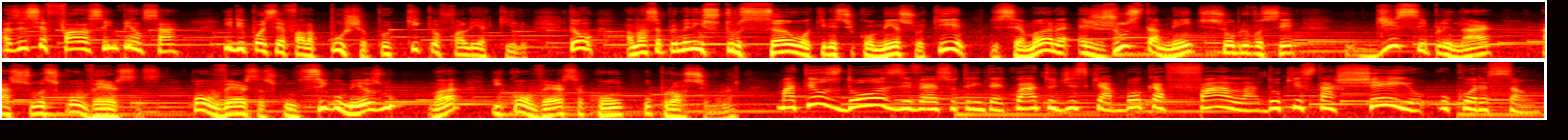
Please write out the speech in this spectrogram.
às vezes você fala sem pensar e depois você fala, puxa, por que, que eu falei aquilo? Então, a nossa primeira instrução aqui nesse começo aqui de semana é justamente sobre você disciplinar as suas conversas. Conversas consigo mesmo né? e conversa com o próximo. Né? Mateus 12, verso 34 diz que a boca fala do que está cheio o coração.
